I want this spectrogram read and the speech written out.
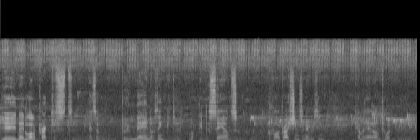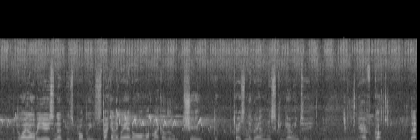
yeah, you need a lot of practice to, as a boom man, I think, to not get the sounds, the vibrations and everything coming out onto it. The way I'll be using it is probably stuck in the ground or I might make a little tube that goes in the ground and this can go into. You have got that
